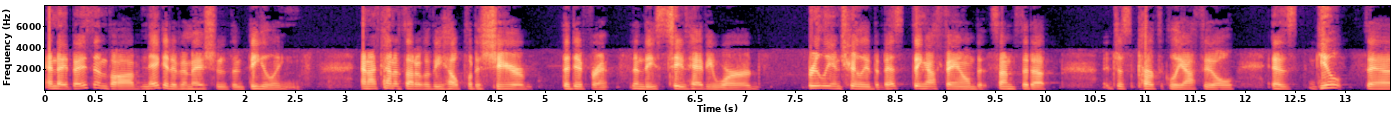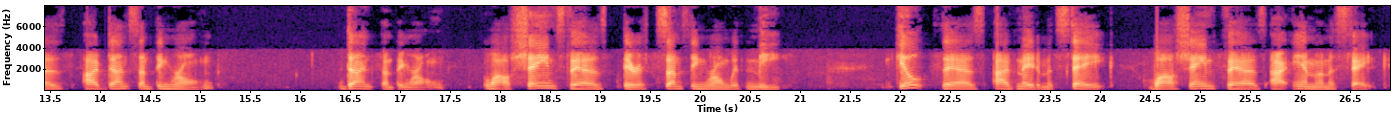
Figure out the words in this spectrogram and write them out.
And they both involve negative emotions and feelings. And I kind of thought it would be helpful to share the difference in these two heavy words. Really and truly, the best thing I found that sums it up just perfectly, I feel, is guilt says, I've done something wrong, done something wrong, while shame says, there is something wrong with me. Guilt says, I've made a mistake, while shame says, I am a mistake.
